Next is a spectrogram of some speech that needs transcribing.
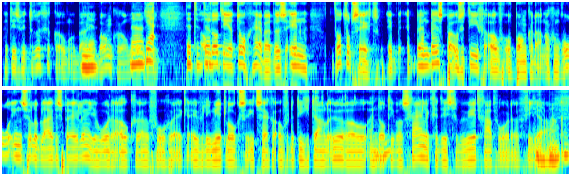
het is weer teruggekomen bij Ja. de banken. Omdat, Nou, die, Ja. Dat, dat, omdat die het toch hebben. Dus in dat opzicht, ik, ben best positief over of banken daar nog een rol in zullen blijven spelen. Je hoorde ook eh, vorige week Evelien Witloks iets zeggen over de digitale euro en dat die waarschijnlijk gedistribueerd gaat worden via via banken.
